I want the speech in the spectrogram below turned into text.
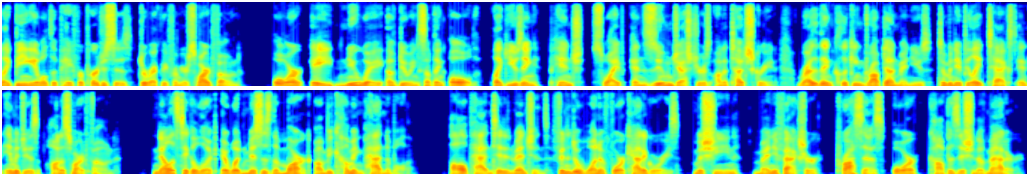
like being able to pay for purchases directly from your smartphone, or a new way of doing something old, like using pinch, swipe, and zoom gestures on a touchscreen rather than clicking drop down menus to manipulate text and images on a smartphone. Now let's take a look at what misses the mark on becoming patentable. All patented inventions fit into one of four categories machine, manufacture, process, or composition of matter.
